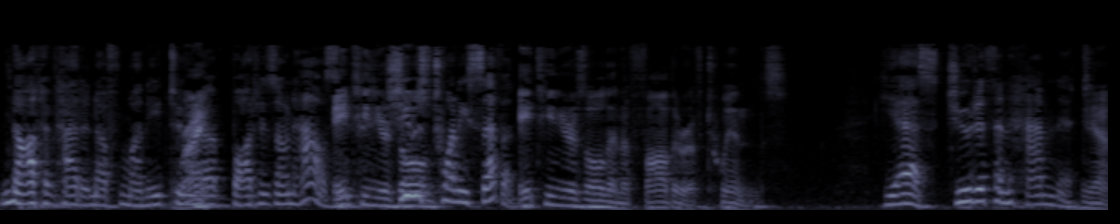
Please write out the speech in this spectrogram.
not have had enough money to Right. have bought his own house. 18 years old. she was 27. 18 years old and a father of twins. Yes, Judith and Hamnet. Yeah,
